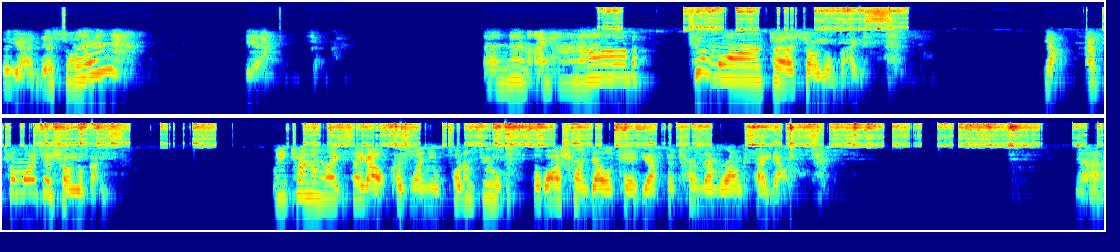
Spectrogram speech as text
So yeah, this one. Yeah. And then I have two more to show you guys. Yeah, I have two more to show you guys. Let me turn them right side out because when you put them through the washer and delicate, you have to turn them wrong side out. Yeah.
